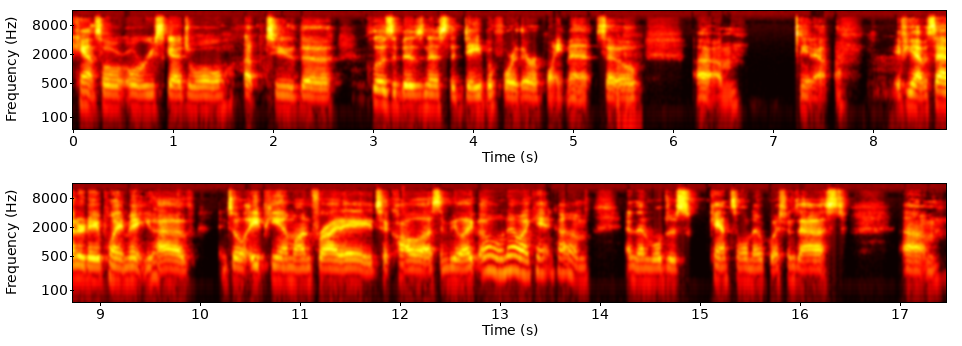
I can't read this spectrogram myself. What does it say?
cancel or reschedule up to the close of business the day before their appointment. So, mm-hmm. um, you know, if you have a Saturday appointment, you have until 8 p.m. on Friday to call us and be like, oh, no, I can't come. And then we'll just cancel, no questions asked. Um,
